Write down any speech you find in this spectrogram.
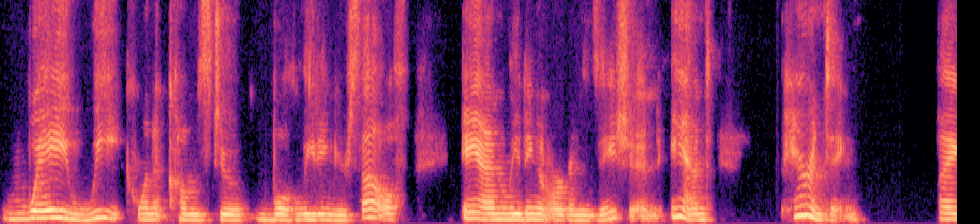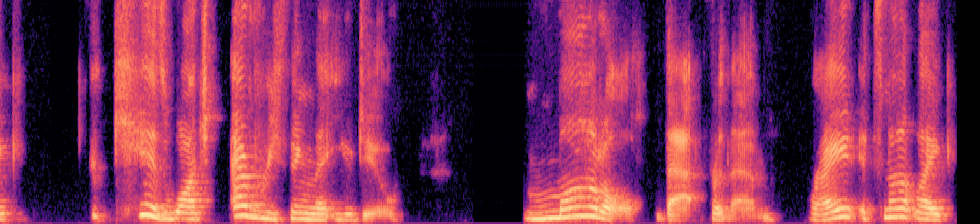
way weak when it comes to both leading yourself and leading an organization and parenting. Like your kids watch everything that you do, model that for them, right? It's not like,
